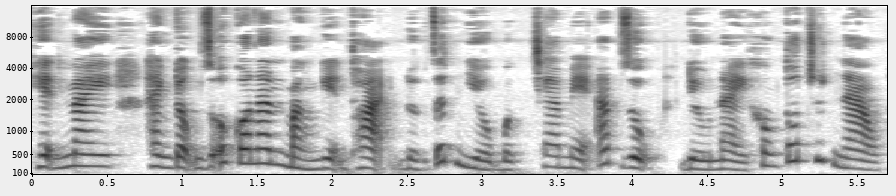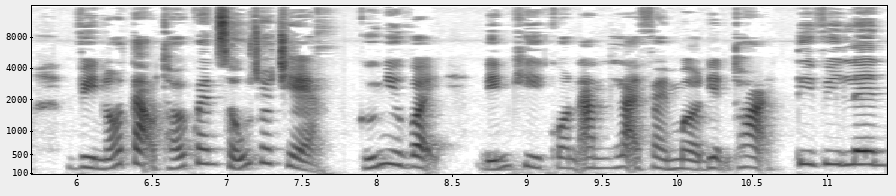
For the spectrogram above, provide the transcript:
Hiện nay, hành động dỗ con ăn bằng điện thoại được rất nhiều bậc cha mẹ áp dụng. Điều này không tốt chút nào vì nó tạo thói quen xấu cho trẻ. Cứ như vậy, đến khi con ăn lại phải mở điện thoại, tivi lên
